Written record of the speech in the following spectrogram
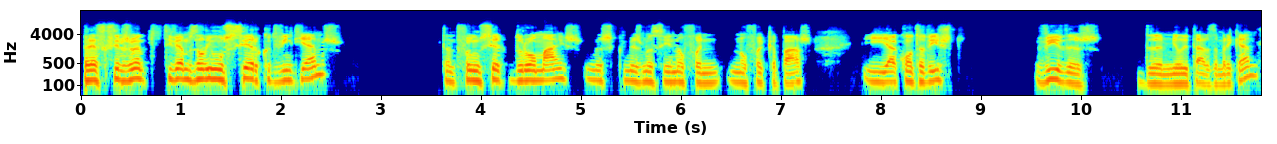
parece que simplesmente tivemos ali um cerco de 20 anos, portanto foi um cerco que durou mais, mas que mesmo assim não foi, não foi capaz, e à conta disto, vidas de militares americanos,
